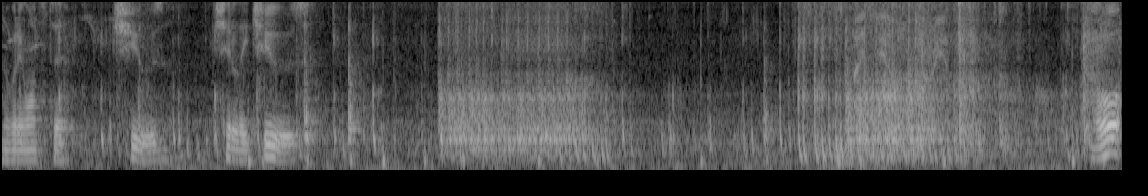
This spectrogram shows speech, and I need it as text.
Nobody wants to choose. Shittily choose. Oh!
